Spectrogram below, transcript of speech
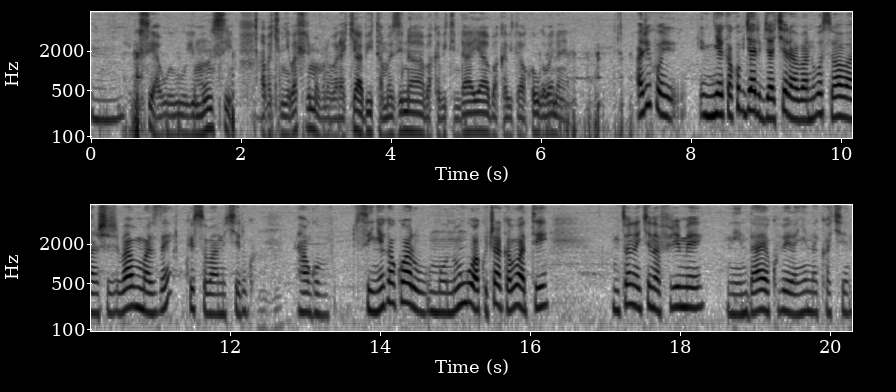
Mm. uyu munsi abakinnyi ba filime abantu baracyabita amazina bakabita indaya bakabita abakobwa bananira ariko imyeka ko byari bya kera abantu bose babashije bamaze kwisobanukirwa. Ntabwo sinyeka ko hari umuntu ngubu wakwicara akavuga ati umutoni akina filime ni indaya kubera nyine ko akina.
